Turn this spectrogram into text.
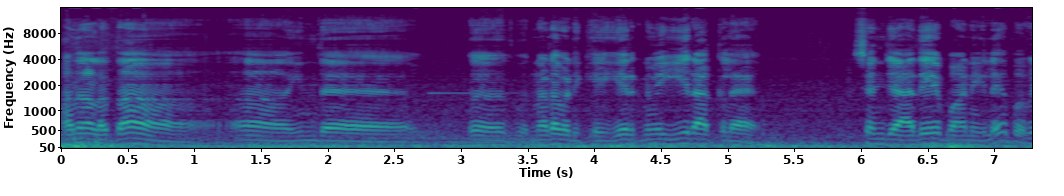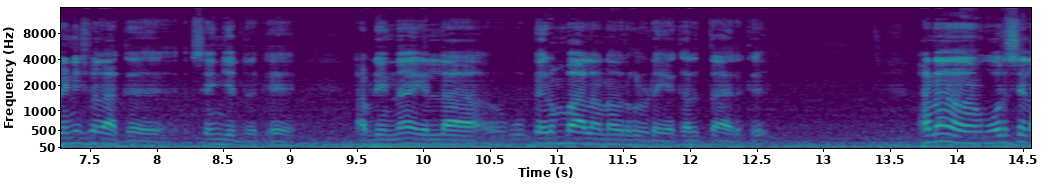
அதனால தான் இந்த நடவடிக்கை ஏற்கனவே ஈராக்கில் செஞ்ச அதே பாணியில் இப்போ வெனிசுலாக்கு செஞ்சிட்ருக்கு அப்படின்னு தான் எல்லா பெரும்பாலானவர்களுடைய கருத்தாக இருக்குது ஆனால் ஒரு சில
